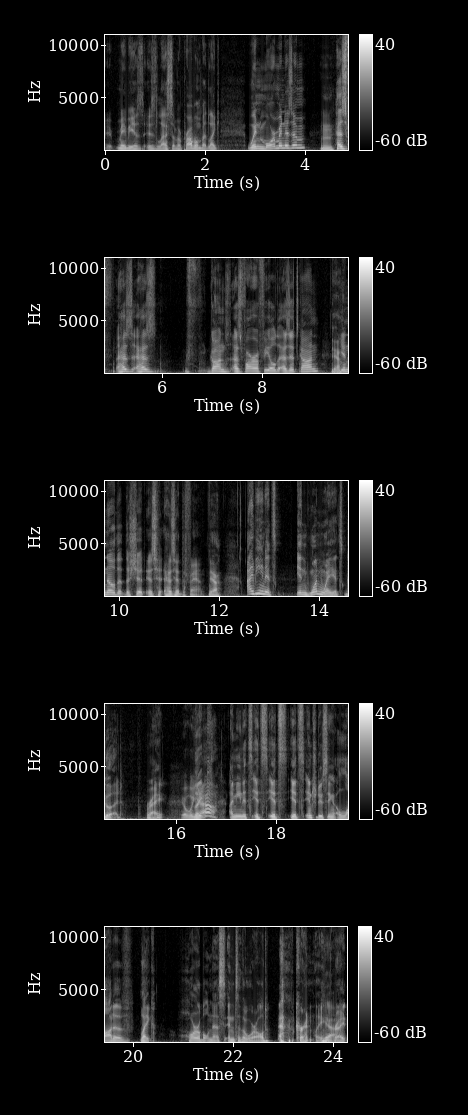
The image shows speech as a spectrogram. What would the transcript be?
it maybe is is less of a problem, but like when Mormonism hmm. has has has gone as far afield as it's gone, Yeah. you know that the shit is has hit the fan. Yeah. I mean it's in one way it's good, right? Yeah, well, Like, yeah. I mean it's it's it's it's introducing a lot of like horribleness into the world currently, Yeah. right?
